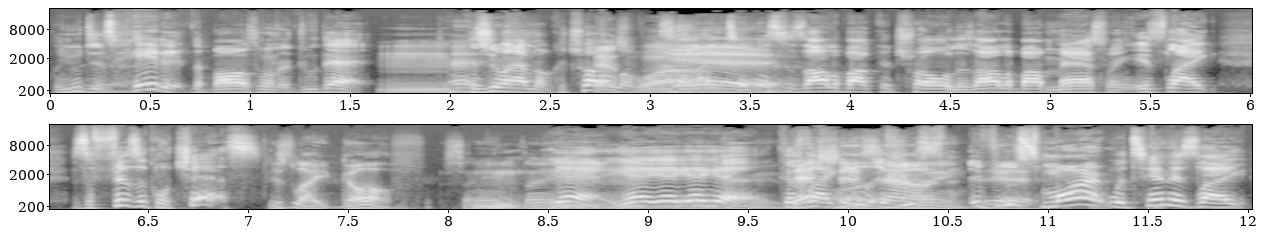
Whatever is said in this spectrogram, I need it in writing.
When you just hit it, the ball's going to do that mm. because you don't have no control That's over it. wild. So, like, tennis is all about control. It's all about mastering. It's like it's a physical chess. It's like golf. Same mm. thing. Yeah, yeah, yeah, yeah, yeah. Because like, you, if, you, if yeah. you're smart with tennis, like,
